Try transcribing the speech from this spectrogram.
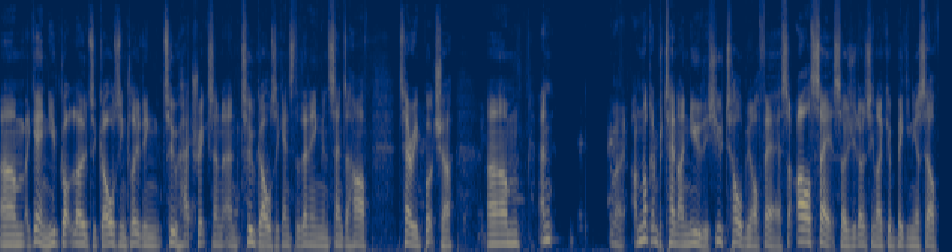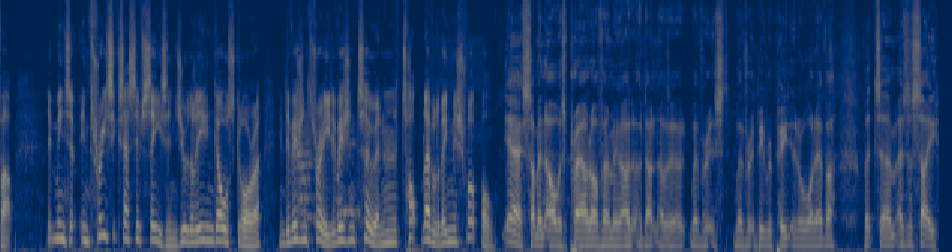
Um, again, you've got loads of goals, including two hat tricks and, and two goals against the then England centre half, Terry Butcher. Um, and Right, I'm not going to pretend I knew this. You told me off air, so I'll say it so as you don't seem like you're bigging yourself up. It means that in three successive seasons, you were the leading goal scorer in Division Three, Division Two, and in the top level of English football. Yeah, something I was proud of. I mean, I, I don't know uh, whether it's whether it be repeated or whatever, but um, as I say,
